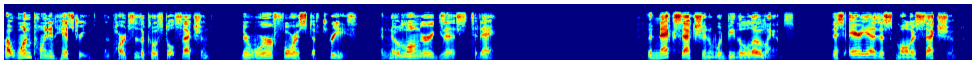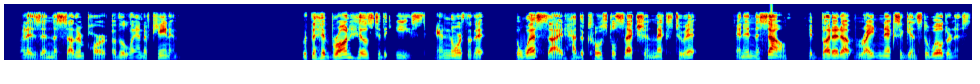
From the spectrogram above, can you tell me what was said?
At one point in history, in parts of the coastal section, there were forests of trees that no longer exist today. The next section would be the lowlands. This area is a smaller section, but is in the southern part of the land of Canaan. With the Hebron Hills to the east and north of it, the west side had the coastal section next to it, and in the south, it butted up right next against the wilderness.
